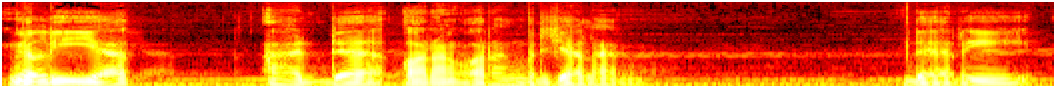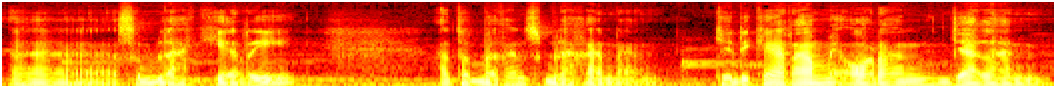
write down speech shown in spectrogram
ngeliat ada orang-orang berjalan dari uh, sebelah kiri atau bahkan sebelah kanan. Jadi kayak rame orang jalan.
